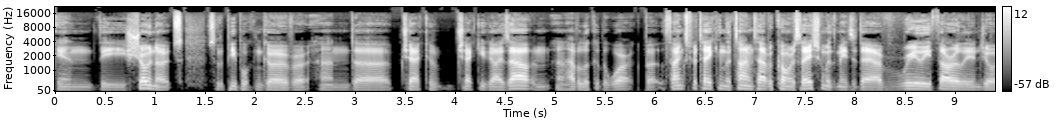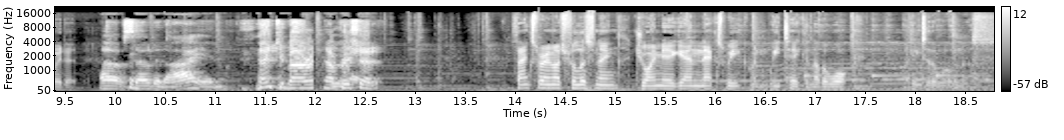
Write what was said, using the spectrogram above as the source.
in the show notes so that people can go over and uh, check check you guys out and, and, have a look at the work. But thanks for taking the time to have a conversation with me today. I've really thoroughly enjoyed it. Oh, so did I. And Thank you, Byron. I yeah. appreciate it. Thanks very much for listening. Join me again next week when we take another walk into the wilderness.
